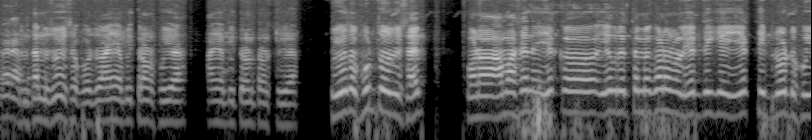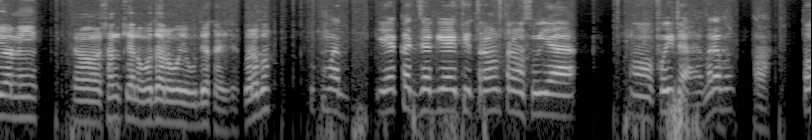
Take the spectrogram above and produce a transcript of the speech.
બરાબર. તમે જોઈ શકો છો અહીંયા બી ત્રણ સુયા અહીંયા બી ત્રણ ત્રણ સુયા. સુયો તો ફૂટતો જ સાહેબ પણ આમાં છે ને એક અ, એવી રીતે તમે ગણો ને એક જગ્યાએ એકથી દોઢ સુયાની સંખ્યાનો વધારો હોય એવું દેખાય છે બરાબર? ટૂંકમાં એક જ જગ્યાએથી ત્રણ ત્રણ સુયા ફૂટ્યા બરાબર? હા. તો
